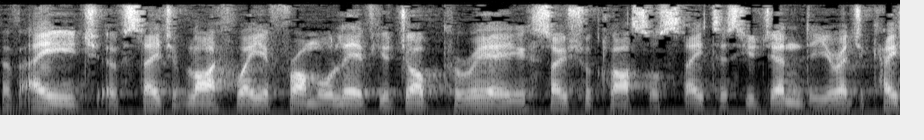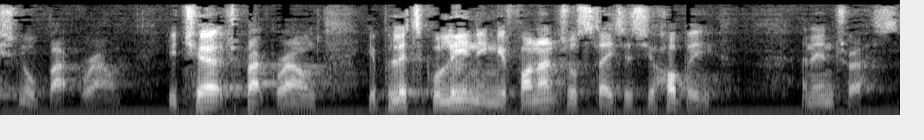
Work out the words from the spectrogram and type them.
of age, of stage of life, where you're from or live, your job, career, your social class or status, your gender, your educational background, your church background, your political leaning, your financial status, your hobby and interest.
